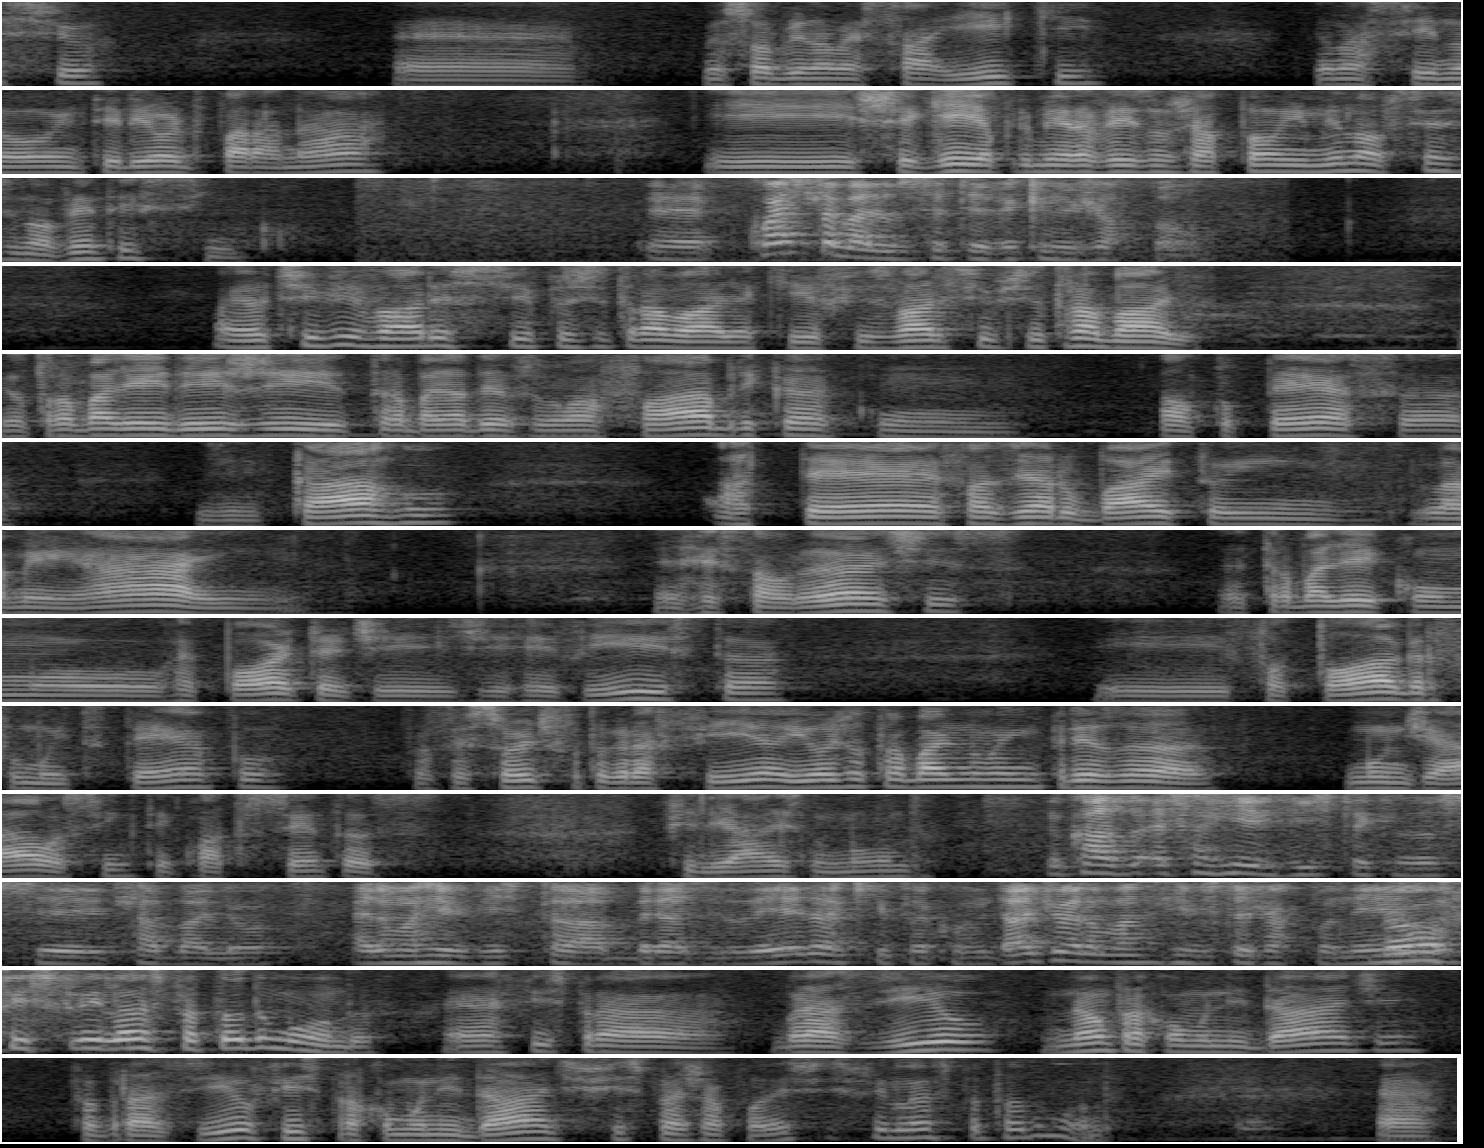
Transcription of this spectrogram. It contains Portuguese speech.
Décio, é, meu sobrenome é Saik, eu nasci no interior do Paraná e cheguei a primeira vez no Japão em 1995. É, quais trabalhos você teve aqui no Japão? Ah, eu tive vários tipos de trabalho aqui, eu fiz vários tipos de trabalho. Eu trabalhei desde trabalhar dentro de uma fábrica com autopeça de carro, até fazer arubaito em lamenhar, em eh, restaurantes. Eu trabalhei como repórter de, de revista e fotógrafo muito tempo, professor de fotografia e hoje eu trabalho numa empresa mundial, assim, tem 400 filiais no mundo. No caso, essa revista que você trabalhou, era uma revista brasileira aqui para a comunidade ou era uma revista japonesa? Não, eu fiz freelance para todo mundo. É, fiz para Brasil, não para a comunidade, para Brasil, fiz para a comunidade, fiz para japonês, fiz freelance para todo mundo. É.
